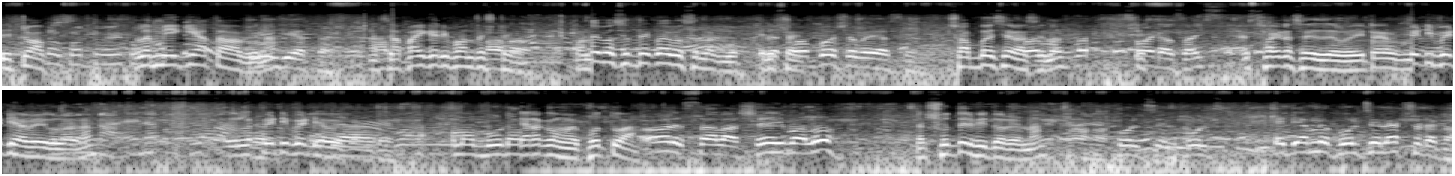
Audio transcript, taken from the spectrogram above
এই টপ তাহলে মেগি হাতা হবে না? আচ্ছা পাইকারি পঞ্চাশ টাকা। কয় বছর থেকে কয় বছর লাগবে? এটা সব বয়সে আছে। সব বয়সের আছে না? ছয়টা সাইজ ছয়টা সাইজ হবে। এটা পেটি পেটি হবে এগুলো না? এগুলো পেটি পেটি হবে আমার বুট এরকম হয় ফতুয়া? আরে সালা সেই ভালো। সুতের ভিতরে না? হোলসেল হোলসেল এটি আপনার হোলসেল একশো টাকা।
